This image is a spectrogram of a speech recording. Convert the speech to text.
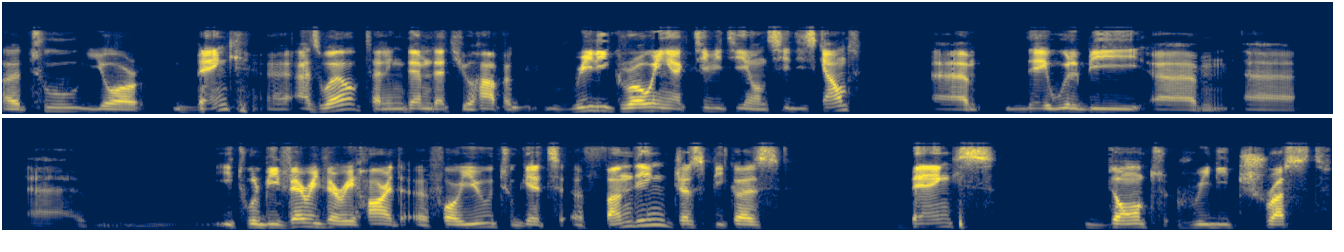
uh, to your bank uh, as well, telling them that you have a really growing activity on Cdiscount, um, they will be um, uh, it will be very very hard for you to get funding just because banks don't really trust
